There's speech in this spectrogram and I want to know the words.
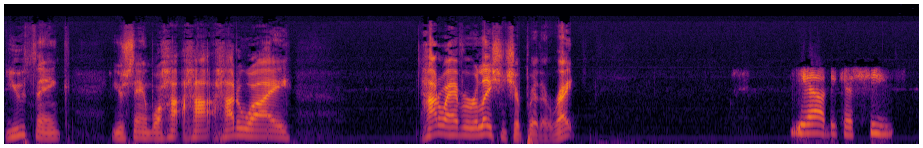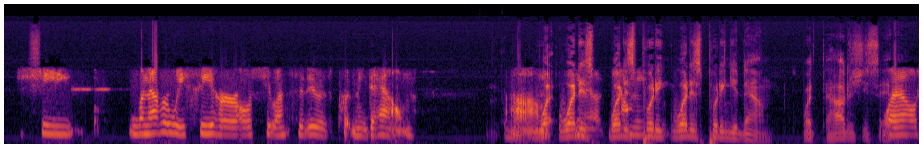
you think you're saying, "Well, how, how, how do I, how do I have a relationship with her?" Right? Yeah, because she she whenever we see her, all she wants to do is put me down. Um, what what you know, what is me- putting what is putting you down? What how does she say? that? Well,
